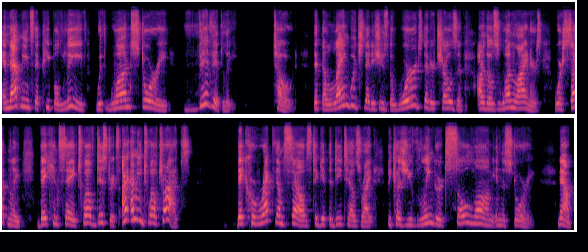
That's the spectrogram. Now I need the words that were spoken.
And that means that people leave with one story vividly told, that the language that is used, the words that are chosen are those one liners where suddenly they can say 12 districts, I, I mean 12 tribes. They correct themselves to get the details right because you've lingered so long in the story. Now,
